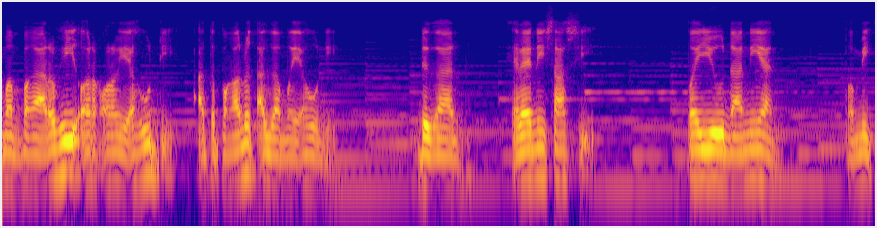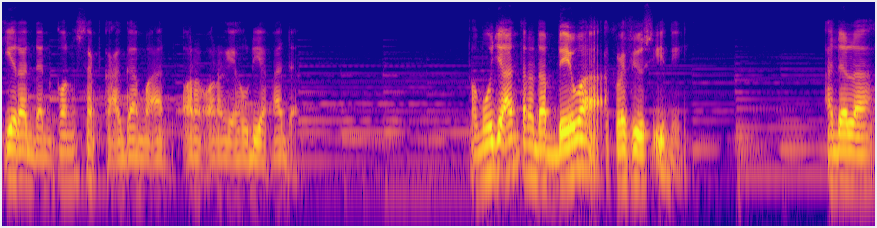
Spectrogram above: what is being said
mempengaruhi orang-orang Yahudi atau penganut agama Yahudi dengan Helenisasi, peyunanian, pemikiran dan konsep keagamaan orang-orang Yahudi yang ada. Pemujaan terhadap dewa Aklevius ini adalah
